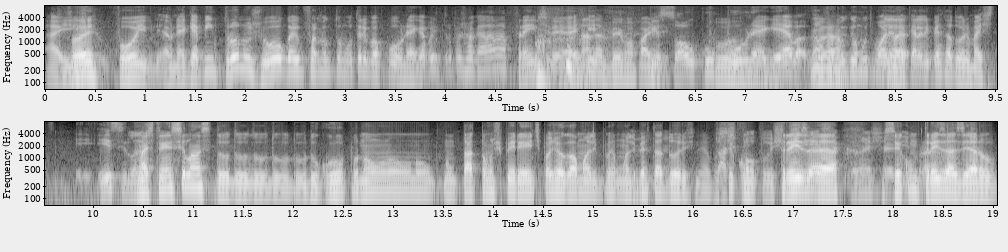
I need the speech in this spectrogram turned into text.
Aí Foi. Foi. O Negueba entrou no jogo, aí o Flamengo tomou o. Pô, o Negueba entrou pra jogar lá na frente, né? Aí Nada a ver com a o parte pessoal culpou Pô. o Negueba. Não, o É. Flamengo deu muito mole É. naquela Libertadores, mas esse lance. Mas tem esse lance do, do, do, do, do grupo não, não, não, não tá tão experiente pra jogar uma, uma Libertadores, né? acho Você com faltou 3 experiência, é, você com pra- 3 a 0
